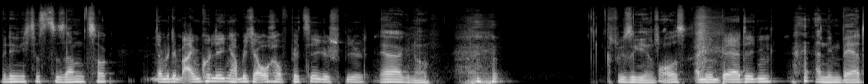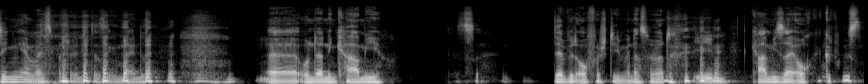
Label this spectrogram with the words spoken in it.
mit denen ich das zusammen zock. ja. Mit dem einen Kollegen habe ich ja auch auf PC gespielt. Ja, genau. Grüße gehen raus An den Bärtigen. an den Bärtigen. Er weiß wahrscheinlich, dass er gemeint ist. äh, und an den Kami. Das, der wird auch verstehen, wenn er es hört. Eben. Kami sei auch gegrüßt.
